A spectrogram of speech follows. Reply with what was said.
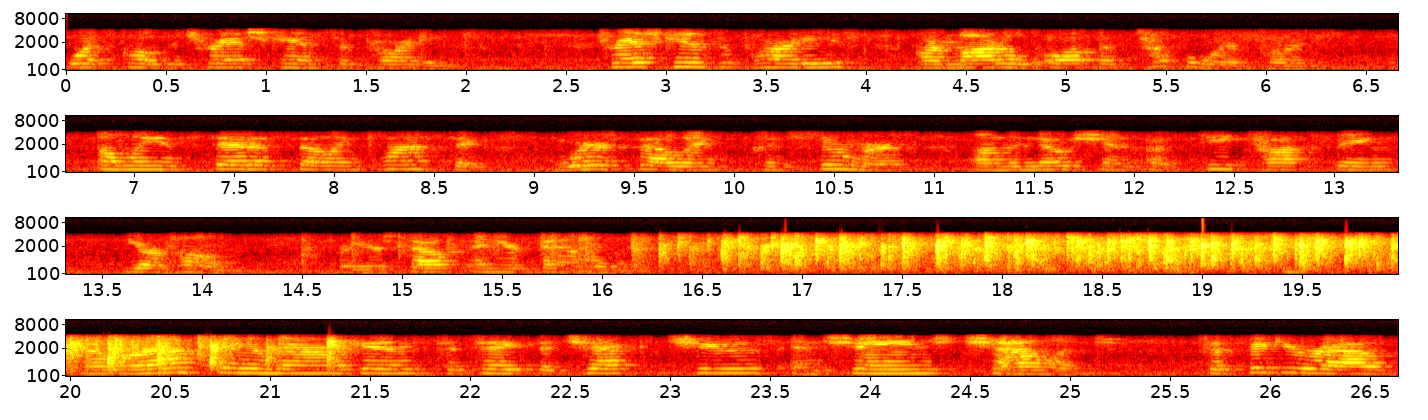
what's called the Trash Cancer Party. Trash Cancer Parties are modeled off of Tupperware parties, only instead of selling plastic, we're selling consumers on the notion of detoxing your home for yourself and your family. Now, we're asking Americans to take the check, choose, and change challenge to figure out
